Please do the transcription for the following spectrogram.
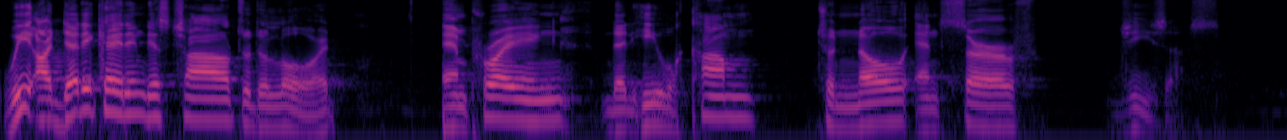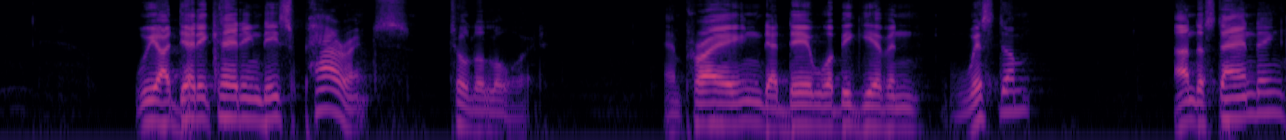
We are dedicating this child to the Lord and praying that he will come to know and serve Jesus. We are dedicating these parents to the Lord and praying that they will be given wisdom, understanding,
